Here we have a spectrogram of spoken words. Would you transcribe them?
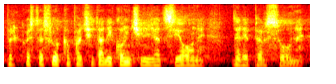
per questa sua capacità di conciliazione delle persone.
